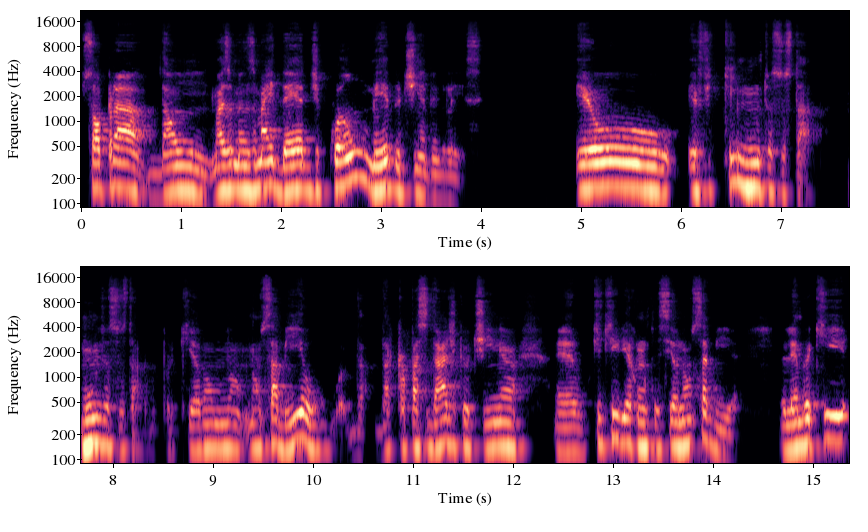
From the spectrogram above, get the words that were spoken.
só para dar um, mais ou menos uma ideia de quão medo tinha do inglês. Eu, eu fiquei muito assustado muito assustado, porque eu não, não, não sabia o, da, da, capacidade que eu tinha, é, o que, que iria acontecer, eu não sabia. Eu lembro que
